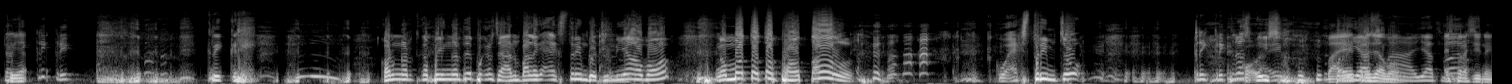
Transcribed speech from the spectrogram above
Dan Pria klik-klik. krik krik. Kon ngerti kepingin ngerti pekerjaan paling ekstrim di dunia apa? Ngemot tutup botol. Ku ekstrim, Cuk. Klik-klik terus Kok iso? Baik terus apa? mayat. Ekspresinya.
